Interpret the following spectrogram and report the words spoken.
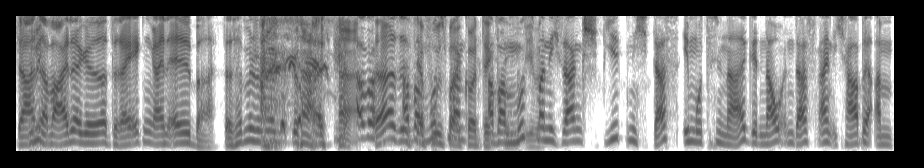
Da hat aber einer gesagt, drei Ecken ein Elber. Das hat mir schon mal gefallen. Aber, das ist aber der muss man, Fußballkontext. aber muss man nicht sagen, spielt nicht das emotional genau in das rein? Ich habe am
